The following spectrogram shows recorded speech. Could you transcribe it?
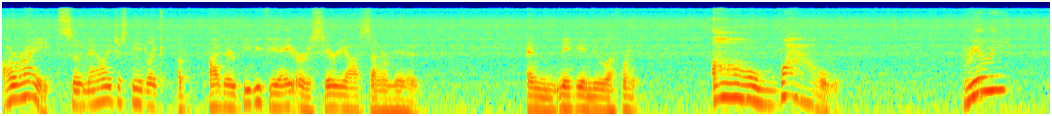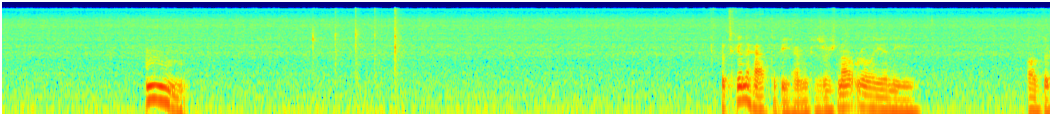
Alright, so now I just need like a, either BBVA or a Serie A center mid. And maybe a new left wing. Oh, wow! Really? Mmm. It's gonna have to be him because there's not really any other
